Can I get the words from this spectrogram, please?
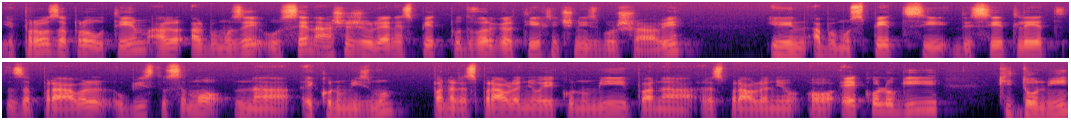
je pravzaprav v tem, ali, ali bomo zdaj vse naše življenje spet podvrgali tehnični izboljšavi in ali bomo spet si deset let zapravili v bistvu samo na ekonomizmu, pa na razpravljanju o ekonomiji, pa na razpravljanju o ekologiji, ki to ni,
